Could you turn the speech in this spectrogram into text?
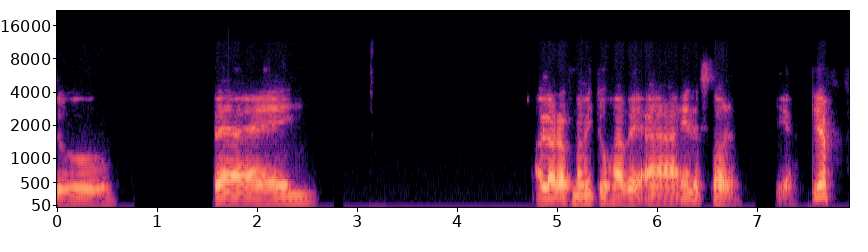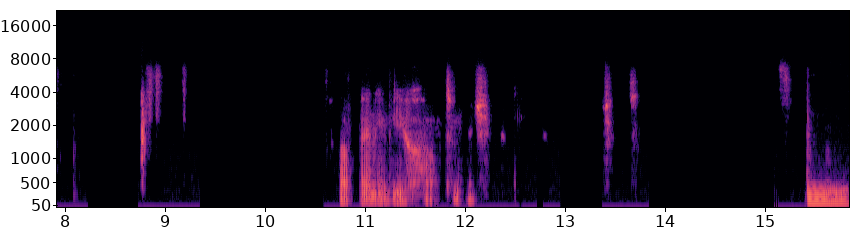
to pay a lot of money to have it uh, in the store. Yeah. Yep. How many do you have too much? Mm,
